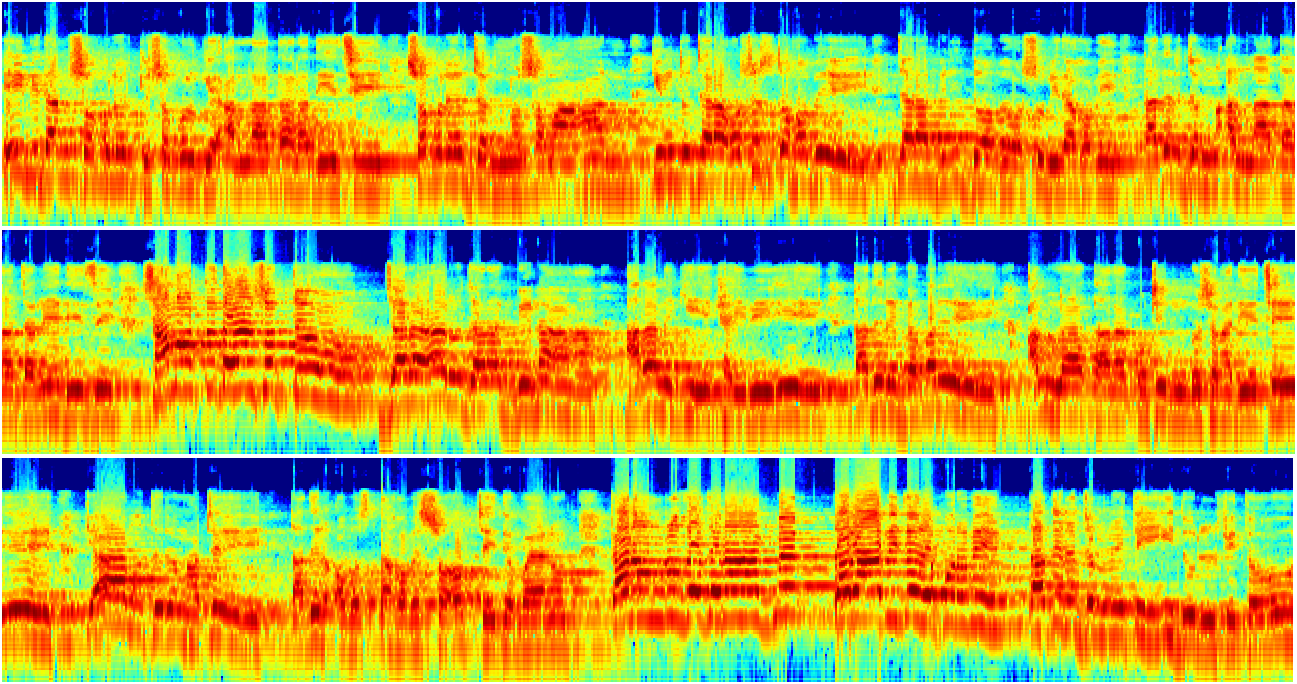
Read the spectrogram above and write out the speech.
এই বিধান সকলের সকলকে আল্লাহ তারা দিয়েছে, সকলের জন্য সমান। কিন্তু যারা অসুস্থ হবে, যারা বৃদ্ধ হবে, অসুবিধা হবে, তাদের জন্য আল্লাহ তারা জানিয়ে দিয়েছে। সামর্থ্য দেওয়া সত্ত্বেও যারা রোজা রাখবে না, আড়ালে গিয়ে খাইবে। তাদের ব্যাপারে আল্লাহ তারা কঠিন ঘোষণা দিয়েছে। কেমতের মাঠে তাদের অবস্থা হবে সবচেয়ে ভয়ানক। কারণ রোজা যারা রাখবে, তারা বিচারে পড়বে তাদের জন্য এটি ঈদ উল ফিতর।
